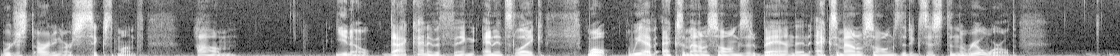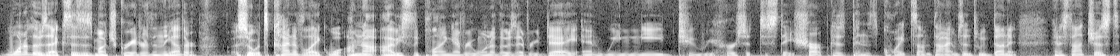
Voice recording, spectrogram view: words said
we're just starting our sixth month. Um, you know that kind of a thing, and it's like, well, we have X amount of songs at a band and X amount of songs that exist in the real world one of those X's is much greater than the other. So it's kind of like, well, I'm not obviously playing every one of those every day, and we need to rehearse it to stay sharp because it's been quite some time since we've done it. And it's not just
